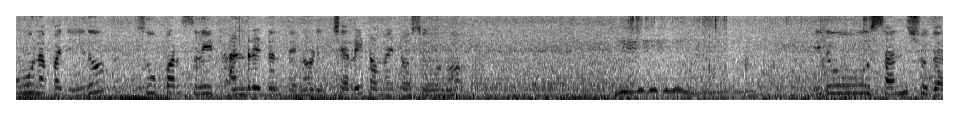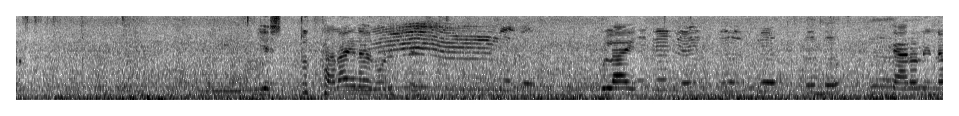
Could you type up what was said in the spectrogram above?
ಹೂನಪ್ಪಾಜಿ ಇದು ಸೂಪರ್ ಸ್ವೀಟ್ ಹಂಡ್ರೆಡ್ ಅಂತೆ. ನೋಡಿ ಚೆರ್ರಿ ಟೊಮೆಟೊಸ್ ಇವನು ಇದು ಸನ್ ಶುಗರ್ ಎಷ್ಟು ಥರ ಇದೆ ನೋಡಿ ಫ್ರೆಂಡ್ಸ್ ಗುಲಾಯ್. ಕ್ಯಾರೋಲಿನ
